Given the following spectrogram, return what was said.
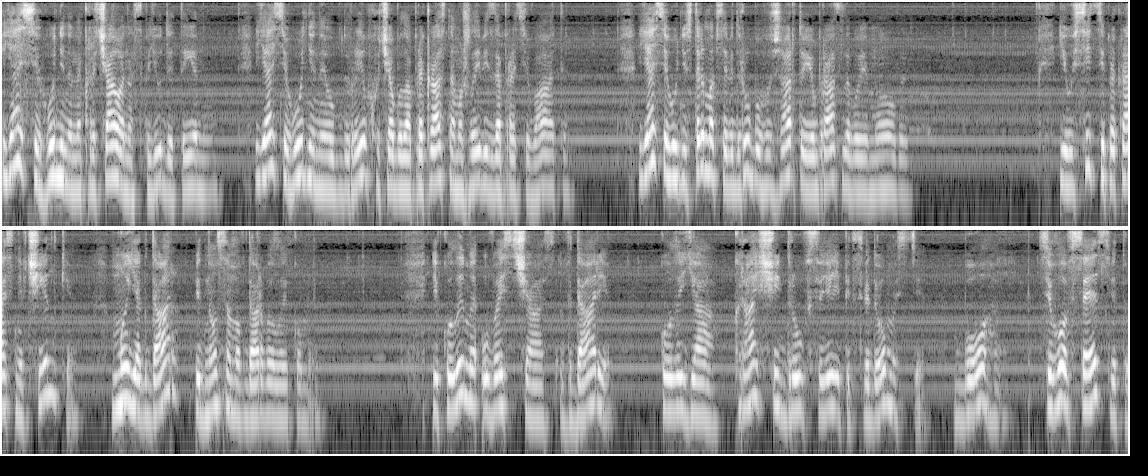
Я сьогодні не накричала на свою дитину. Я сьогодні не обдурив, хоча була прекрасна можливість запрацювати. Я сьогодні стримався від грубого жарту і образливої мови. І усі ці прекрасні вчинки ми, як дар, підносимо в дар великому. І коли ми увесь час в дарі, коли я кращий друг своєї підсвідомості, Бога, цього Всесвіту,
